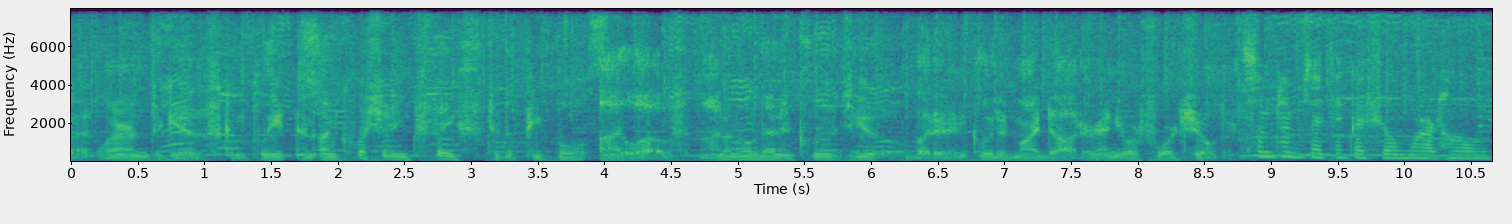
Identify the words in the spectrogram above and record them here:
I learned to give complete and unquestioning faith to the people I love. I don't know if that includes you, but it included my daughter and your four children. Sometimes I think I feel more at home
